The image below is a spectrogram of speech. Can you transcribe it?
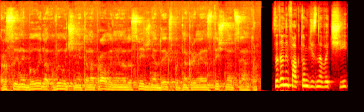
рослини були вилучені та направлені на дослідження до експертно-криміналістичного центру. За даним фактом, дізнавачі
